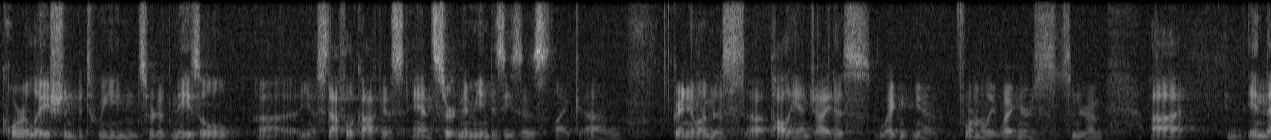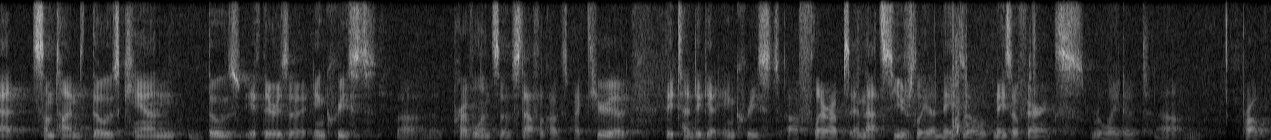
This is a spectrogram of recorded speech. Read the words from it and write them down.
correlation between sort of nasal, uh, you know, staphylococcus and certain immune diseases like um, granulomatous uh, polyangiitis, Weg, you know, formerly Wegener's syndrome. Uh, in that sometimes those can, those, if there is an increased uh, prevalence of Staphylococcus bacteria, they tend to get increased uh, flare-ups, and that's usually a naso, nasopharynx related um, problem.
